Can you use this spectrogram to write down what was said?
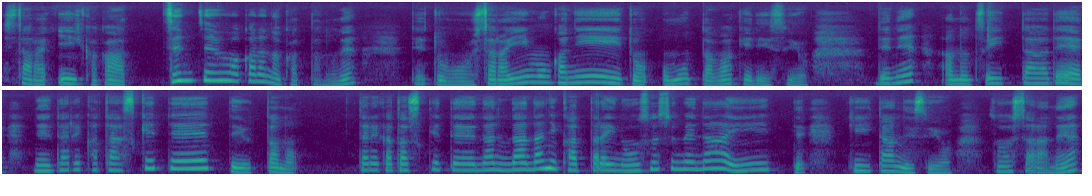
したらいいかが全然わからなかったのね。でどうしたらいいもんかねと思ったわけですよ。でねあのツイッターで、ね「誰か助けて」って言ったの。誰か助けて何何買ったらいいの？おすすめない？って聞いたんですよ。そうしたらね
